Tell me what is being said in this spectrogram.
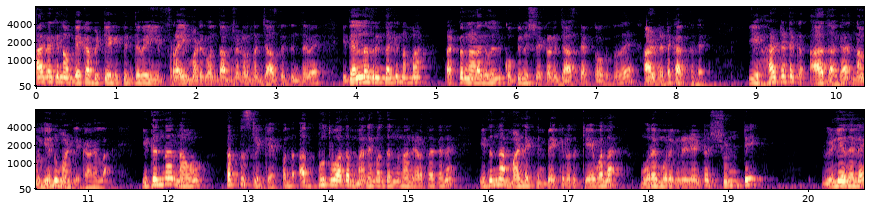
ಹಾಗಾಗಿ ನಾವು ಬೇಕಾಬಿಟ್ಟಿಯಾಗಿ ತಿಂತೇವೆ, ಈ ಫ್ರೈ ಮಾಡಿರುವಂತಹ ಅಂಶಗಳನ್ನ ಜಾಸ್ತಿ ತಿಂತೇವೆ. ಇದೆಲ್ಲದರಿಂದಾಗಿ ನಮ್ಮ ರಕ್ತನಾಳಗಳಲ್ಲಿ ಕೊಬ್ಬಿನ ಶೇಖರಣೆ ಜಾಸ್ತಿ ಆಗ್ತಾ ಹೋಗುತ್ತದೆ ಹಾರ್ಟ್ ಅಟ್ಯಾಕ್ ಆಗ್ತದೆ. ಈ ಹಾರ್ಟ್ ಅಟ್ಯಾಕ್ ಆದಾಗ ನಾವು ಏನು ಮಾಡ್ಲಿಕ್ಕಾಗಲ್ಲ. ಇದನ್ನ ನಾವು ತಪ್ಪಿಸ್ಲಿಕ್ಕೆ ಒಂದು ಅದ್ಭುತವಾದ ಮನೆ ಮದ್ದನ್ನು ನಾನು ಹೇಳ್ತಾ ಇದ್ದೇನೆ. ಇದನ್ನ ಮಾಡ್ಲಿಕ್ಕೆ ನಿಮ್ಗೆ ಬೇಕಿರೋದು ಕೇವಲ ಮೂರೇ ಮೂರು ಇಂಗ್ರೀಡಿಯೆಂಟ್ ಶುಂಠಿ ವಿಳ್ಯದೆಲೆ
